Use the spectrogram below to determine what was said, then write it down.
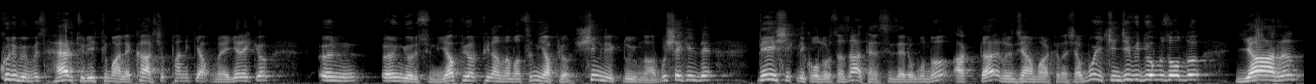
Kulübümüz her türlü ihtimale karşı panik yapmaya gerek yok. Ön, öngörüsünü yapıyor, planlamasını yapıyor. Şimdilik duyumlar bu şekilde. Değişiklik olursa zaten sizlere bunu aktaracağım arkadaşlar. Bu ikinci videomuz oldu. Yarın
